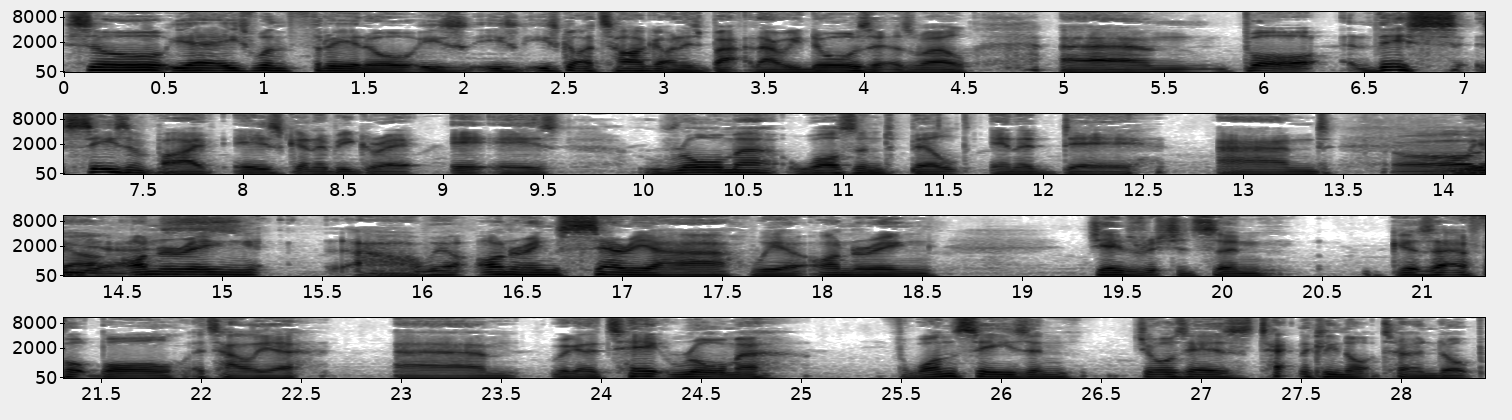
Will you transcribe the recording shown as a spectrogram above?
So yeah, he's won three and all. He's he's he's got a target on his back now. He knows it as well. Um, but this season five is going to be great. It is Roma wasn't built in a day, and Oh, we are yes. honouring. Oh, we are honouring Serie A. We are honouring James Richardson, Gazzetta Football Italia. Um, we're going to take Roma for one season. Jose is technically not turned up.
